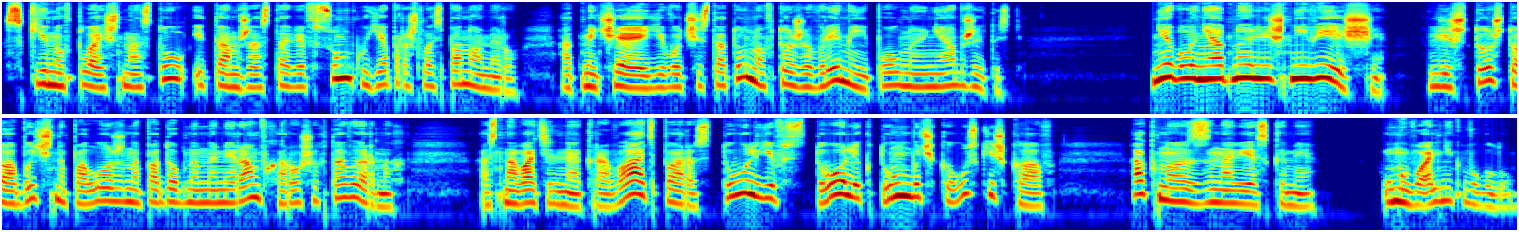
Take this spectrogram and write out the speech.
Скинув плащ на стул и там же оставив сумку, я прошлась по номеру, отмечая его чистоту, но в то же время и полную необжитость. Не было ни одной лишней вещи, лишь то, что обычно положено подобным номерам в хороших тавернах. Основательная кровать, пара стульев, столик, тумбочка, узкий шкаф, окно с занавесками, умывальник в углу.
